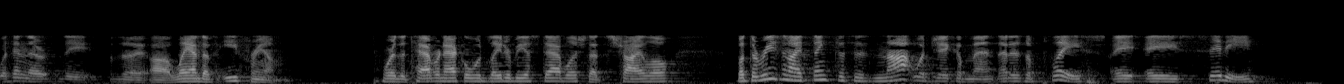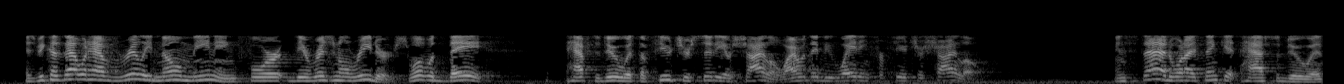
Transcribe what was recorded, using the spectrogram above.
within the the, the uh, land of Ephraim, where the tabernacle would later be established. That's Shiloh. But the reason I think this is not what Jacob meant, that is a place, a, a city, is because that would have really no meaning for the original readers. What would they have to do with the future city of Shiloh? Why would they be waiting for future Shiloh? Instead, what I think it has to do with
